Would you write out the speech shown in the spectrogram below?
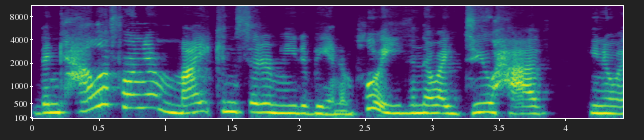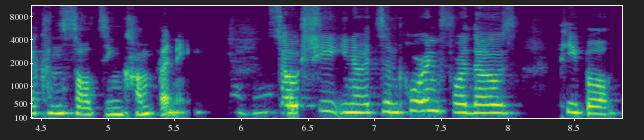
then California might consider me to be an employee, even though I do have, you know, a consulting company. Mm-hmm. So she, you know, it's important for those people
